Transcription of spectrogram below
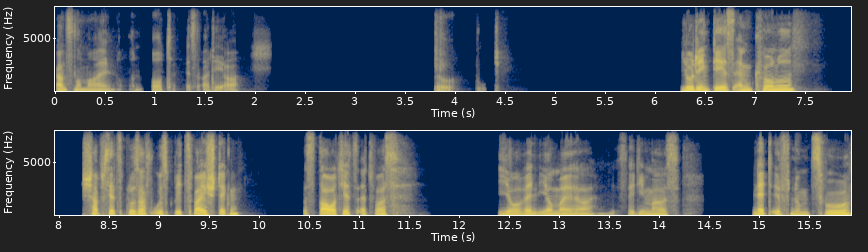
ganz normalen Onboard SATA. So, gut. Loading DSM-Kernel. Ich habe es jetzt bloß auf USB 2 stecken. Das dauert jetzt etwas. Hier, wenn ihr mal, ihr seht die Maus, NetIF Num 2,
